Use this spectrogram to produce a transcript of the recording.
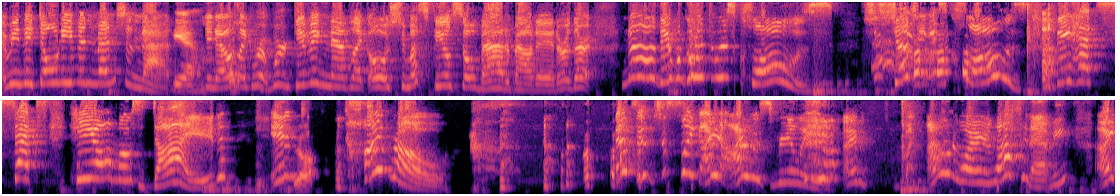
I mean, they don't even mention that. Yeah. You know, like we're, we're giving them like, oh, she must feel so bad about it. Or they're, no, they were going through his clothes. She's judging his clothes. They had sex. He almost died in Yeah. Cairo. That's it. Just like, I, I was really, I'm, I don't know why you're laughing at me. I,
